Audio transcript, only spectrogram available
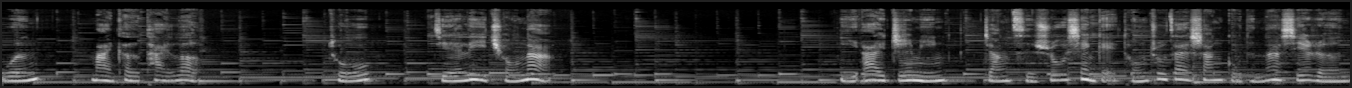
文：麦克泰勒，图：杰利琼纳，以爱之名。将此书献给同住在山谷的那些人。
